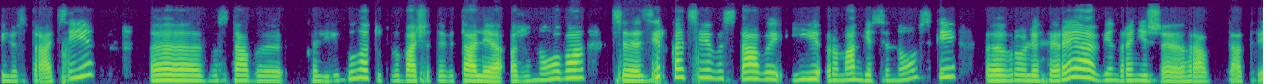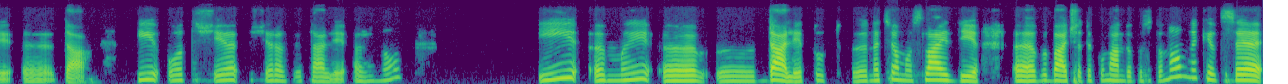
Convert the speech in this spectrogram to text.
ілюстрації з вистави Калігула. Тут ви бачите Віталія Ажнова, це зірка цієї вистави, і Роман Ясиновський в ролі Херея. Він раніше грав в театрі Дах. І от ще, ще раз Віталій Ажнов. І е, ми е, е, далі тут на цьому слайді ви бачите команду постановників. Це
